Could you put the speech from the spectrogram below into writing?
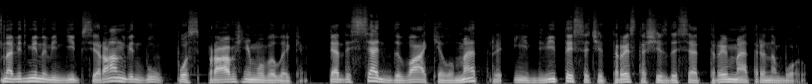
На відміну від Діпсі Ран, він був по-справжньому великим: 52 кілометри і 2363 метри набору.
